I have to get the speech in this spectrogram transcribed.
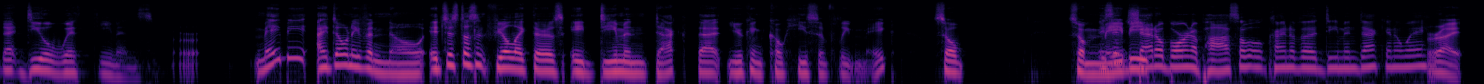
that deal with demons. maybe I don't even know. It just doesn't feel like there's a demon deck that you can cohesively make. So so Is maybe it Shadowborn Apostle kind of a demon deck in a way? right.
